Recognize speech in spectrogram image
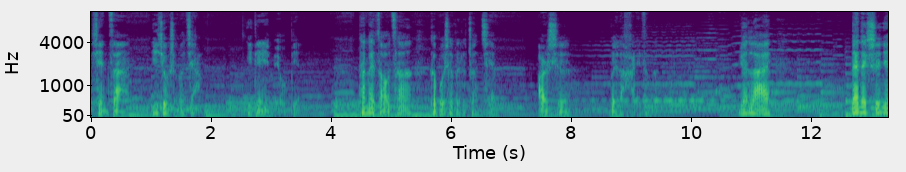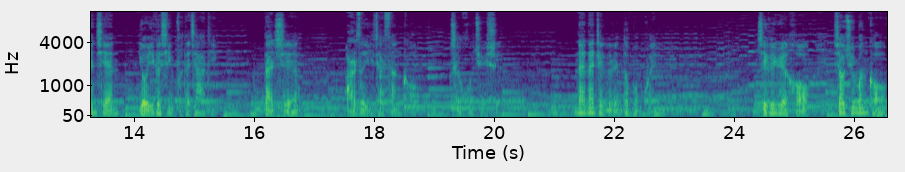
现在依旧什么价，一点也没有变。他卖早餐可不是为了赚钱，而是为了孩子们。原来，奶奶十年前有一个幸福的家庭，但是儿子一家三口车祸去世，奶奶整个人都崩溃了。几个月后，小区门口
